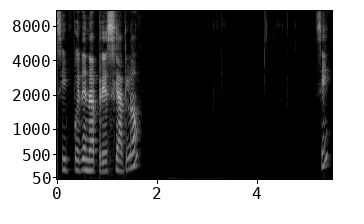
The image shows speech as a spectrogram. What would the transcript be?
si pueden apreciarlo. ¿Sí?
